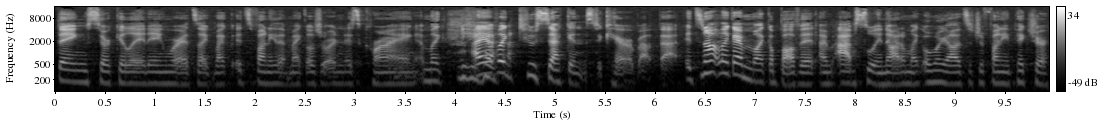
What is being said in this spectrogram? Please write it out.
thing circulating where it's like, Mike- it's funny that Michael Jordan is crying. I'm like, I have like two seconds to care about that. It's not like I'm like above it. I'm absolutely not. I'm like, oh my god, it's such a funny picture.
